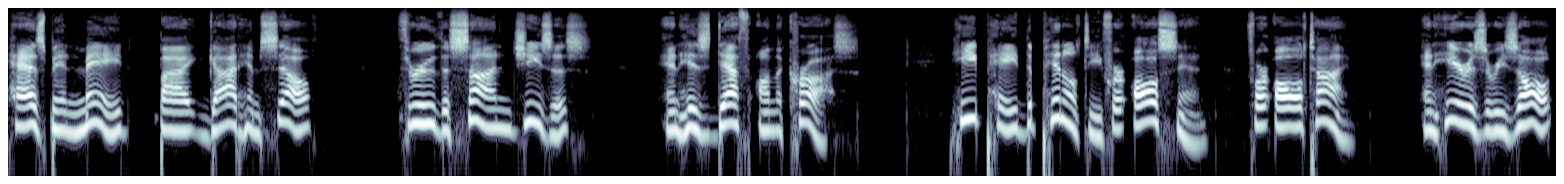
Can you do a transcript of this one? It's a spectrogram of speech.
has been made by God Himself through the Son, Jesus, and His death on the cross. He paid the penalty for all sin for all time. And here is the result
